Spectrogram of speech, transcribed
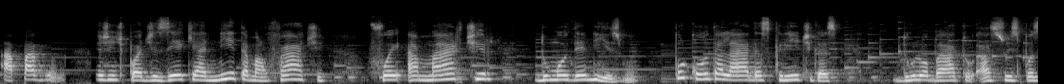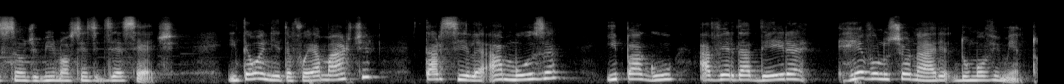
a Pagu. A gente pode dizer que Anita Malfatti foi a mártir do modernismo, por conta lá das críticas do Lobato à sua exposição de 1917. Então, Anitta foi a mártir, Tarsila a musa e Pagu a verdadeira revolucionária do movimento.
